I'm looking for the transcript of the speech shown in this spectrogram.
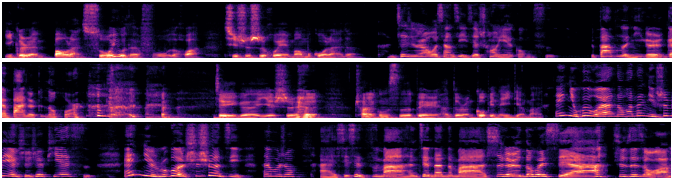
一个人包揽所有的服务的话，其实是会忙不过来的。这就让我想起一些创业公司，就巴不得你一个人干八个人的活儿。这个也是 创业公司被很多人诟病的一点吧。哎，你会文案的话，那你顺便也学学 PS。哎，你如果是设计，他就会说，哎，写写字嘛，很简单的嘛，是个人都会写啊，是这种啊。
